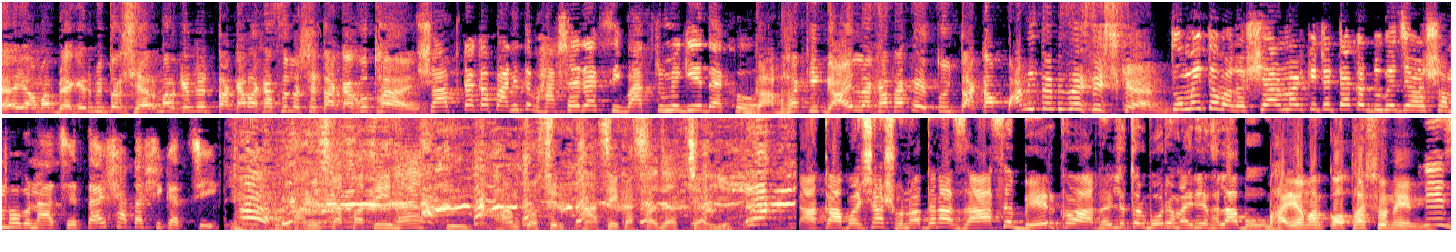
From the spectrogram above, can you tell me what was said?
এই আমার ব্যাগের ভিতর শেয়ার মার্কেটের টাকা রাখা ছিল সে টাকা কোথায় সব টাকা পানিতে ভাসায় রাখছি বাথরুমে গিয়ে দেখো গাধা কি গায়ে লেখা থাকে তুই টাকা পানিতে ভিজাইছিস কেন তুমি তো বলো শেয়ার মার্কেটের টাকা ডুবে যাওয়ার সম্ভাবনা আছে তাই সাঁতার শিখাচ্ছি हम इसका पति है हमको सिर्फ फांसी का सजा चाहिए টাকা পয়সা সোনা দানা যা আছে বের কর নইলে তোর বউরে মাইরিয়ে ফেলাবো ভাই আমার কথা শোনেন প্লিজ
